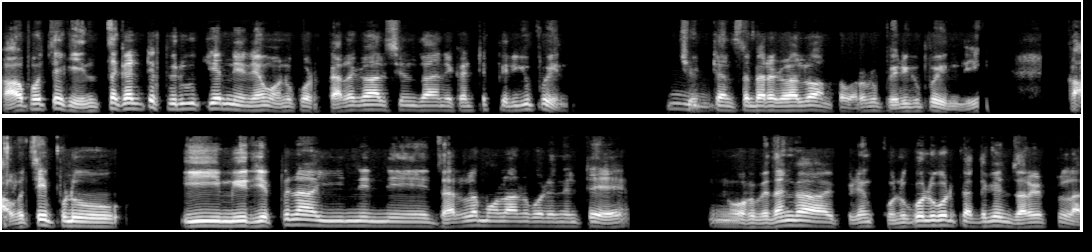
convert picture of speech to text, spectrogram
కాకపోతే ఇంతకంటే పెరుగుతాయని నేనేం అనుకోడు పెరగాల్సిన దానికంటే పెరిగిపోయింది. చెట్టు ఎంత పెరగాలో అంతవరకు పెరిగిపోయింది. కాకపోతే ఇప్పుడు ఈ మీరు చెప్పిన ఇన్ని ధరల మూలాన కూడా ఏంటంటే ఒక విధంగా ఇప్పుడేం కొనుగోలు కూడా పెద్దగా ఏం జరగట్లా.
